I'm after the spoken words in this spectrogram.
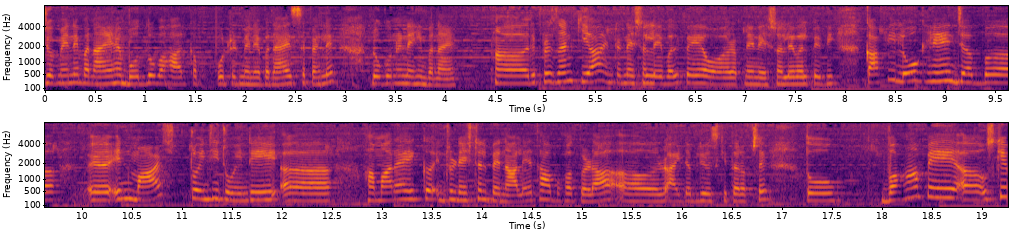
जो मैंने बनाए हैं बोदलो बहार का पोर्ट्रेट मैंने बनाया इससे पहले लोगों ने नहीं बनाए। रिप्रेजेंट किया इंटरनेशनल लेवल पे और अपने नेशनल लेवल पे भी। काफ़ी लोग हैं जब इन मार्च 2020 हमारा एक इंटरनेशनल बेनाले था, बहुत बड़ा, और आई की तरफ़ से। तो वहाँ पे उसके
